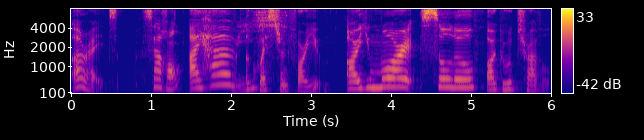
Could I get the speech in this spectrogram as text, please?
All right, Saran, I have a question for you. Are you more solo or group travel?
